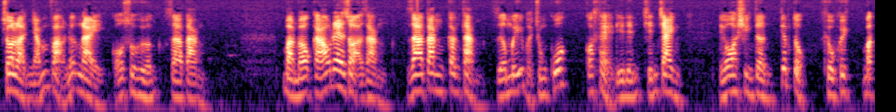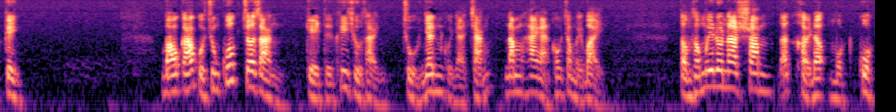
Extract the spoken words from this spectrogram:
cho là nhắm vào nước này có xu hướng gia tăng. Bản báo cáo đe dọa rằng gia tăng căng thẳng giữa Mỹ và Trung Quốc có thể đi đến chiến tranh nếu Washington tiếp tục khiêu khích Bắc Kinh. Báo cáo của Trung Quốc cho rằng kể từ khi chủ thành chủ nhân của Nhà Trắng năm 2017, Tổng thống Mỹ Donald Trump đã khởi động một cuộc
